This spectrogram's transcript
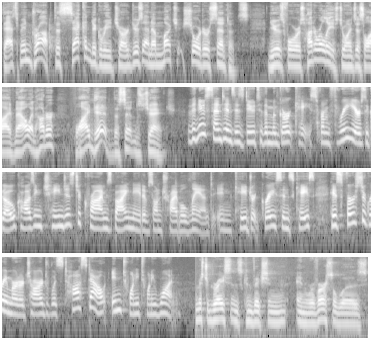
that's been dropped to second degree charges and a much shorter sentence. News 4's Hunter Elise joins us live now. And Hunter, why did the sentence change? The new sentence is due to the McGirt case from three years ago, causing changes to crimes by natives on tribal land. In Cadrick Grayson's case, his first degree murder charge was tossed out in 2021. Mr. Grayson's conviction and reversal was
